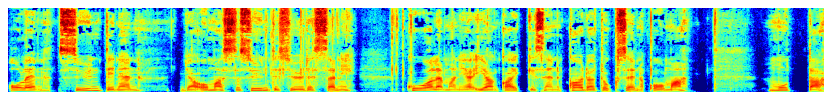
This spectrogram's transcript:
olen syntinen ja omassa syntisyydessäni kuoleman ja iankaikkisen kadotuksen oma, mutta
